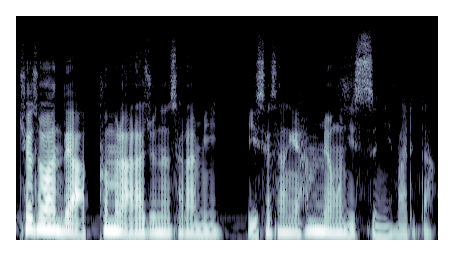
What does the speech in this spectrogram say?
최소한 내 아픔을 알아주는 사람이 이 세상에 한 명은 있으니 말이다.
